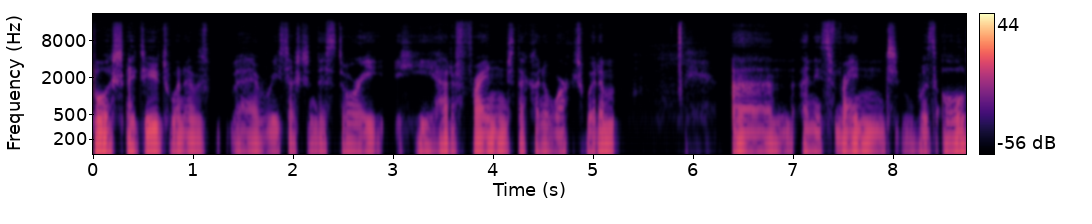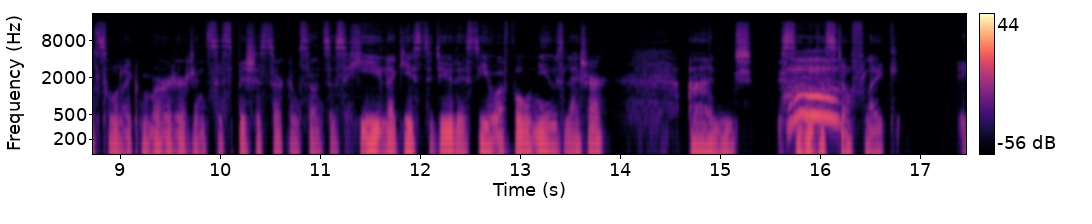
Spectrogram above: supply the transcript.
But I did when I was uh, researching this story. He had a friend that kind of worked with him, um, and his Mm. friend was also like murdered in suspicious circumstances. He like used to do this UFO newsletter, and some of the stuff like he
